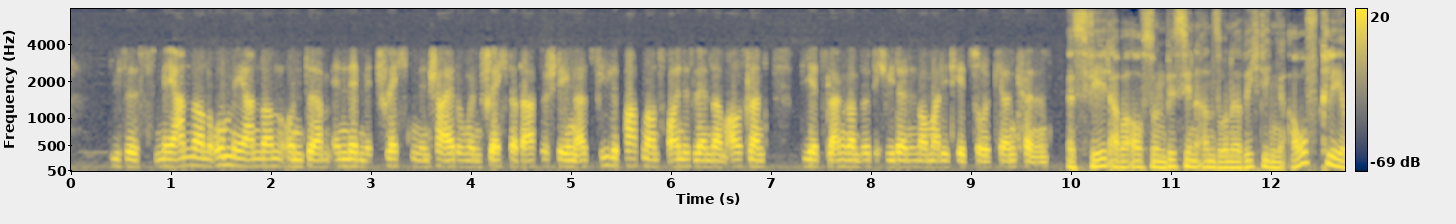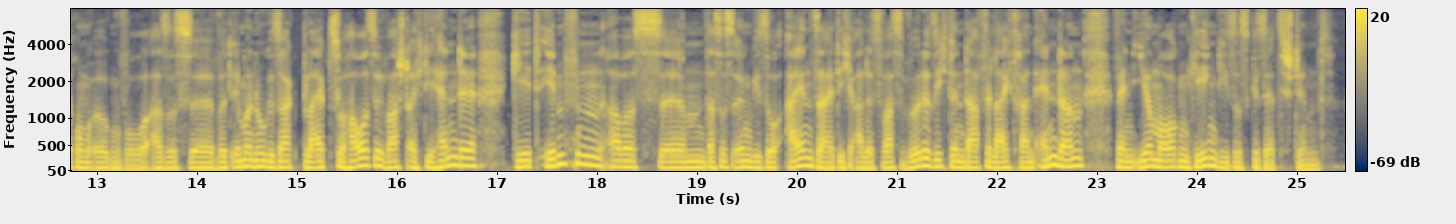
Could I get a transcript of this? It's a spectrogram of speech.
dieses Meandern, Rummeandern und am Ende mit schlechten Entscheidungen schlechter dazustehen als viele Partner und Freundesländer im Ausland, die jetzt langsam wirklich wieder in die Normalität zurückkehren können. Es fehlt aber auch so ein bisschen an so einer richtigen Aufklärung irgendwo. Also es äh, wird immer nur gesagt, bleibt zu Hause, wascht euch die Hände, geht impfen, aber es, ähm, das ist irgendwie so einseitig alles. Was würde sich denn da vielleicht dran ändern, wenn ihr morgen gegen dieses Gesetz stimmt?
